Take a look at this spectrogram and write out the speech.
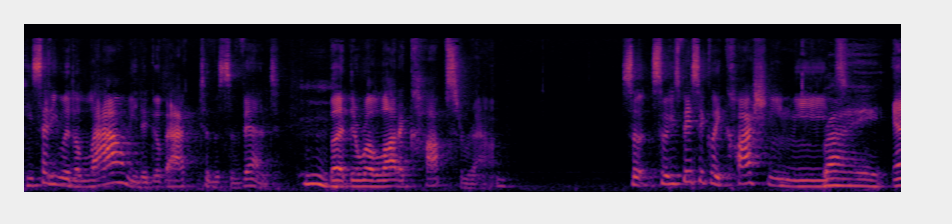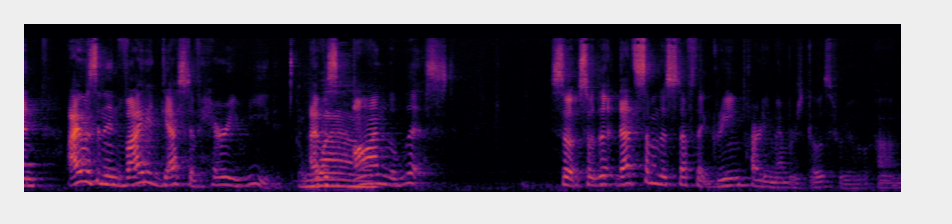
he said he would allow me to go back to this event, but there were a lot of cops around. So, so he's basically cautioning me. Right. And I was an invited guest of Harry Reid. I was on the list. So, so th- that's some of the stuff that Green Party members go through. Um,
